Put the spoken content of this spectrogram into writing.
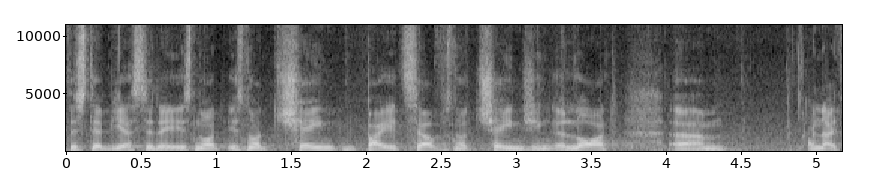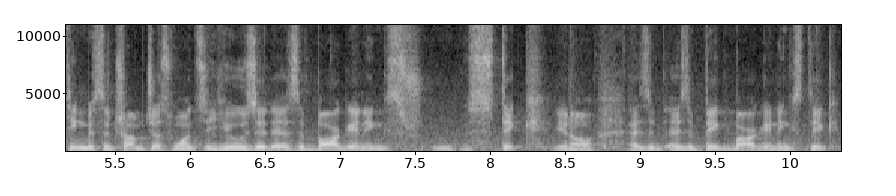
the step yesterday is not is not by itself is not changing a lot. Um, and I think Mr. Trump just wants to use it as a bargaining stick, you know, as a, as a big bargaining stick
